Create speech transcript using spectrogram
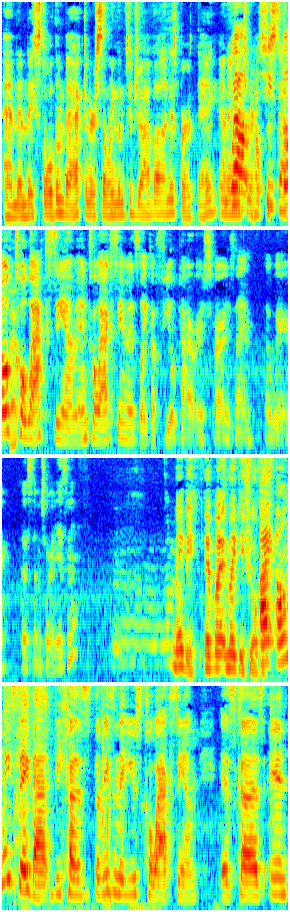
and then they stole them back and are selling them to Jabba on his birthday, and I need your help to stop stole that." coaxium, and coaxium is like a fuel power, as far as I'm aware of some sort, isn't it? Maybe it might, it might be fuel. I only say that because the reason they use coaxium is because in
